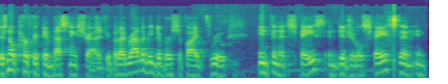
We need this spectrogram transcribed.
there's no perfect investing strategy, but I'd rather be diversified through infinite space and digital space than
